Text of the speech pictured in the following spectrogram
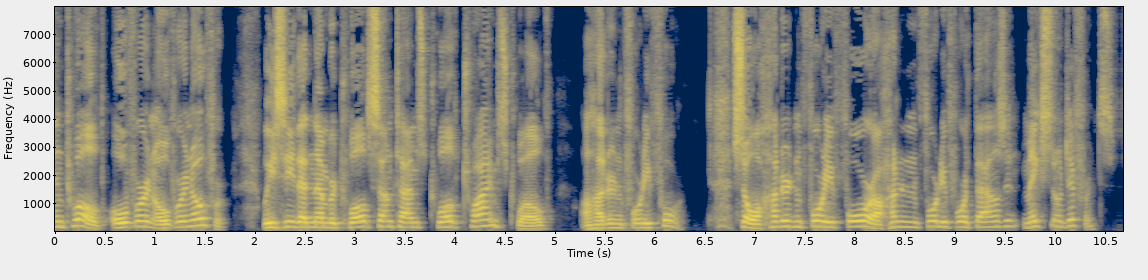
and 12 over and over and over. We see that number 12 sometimes 12 times 12, 144. So 144, 144,000 makes no difference.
